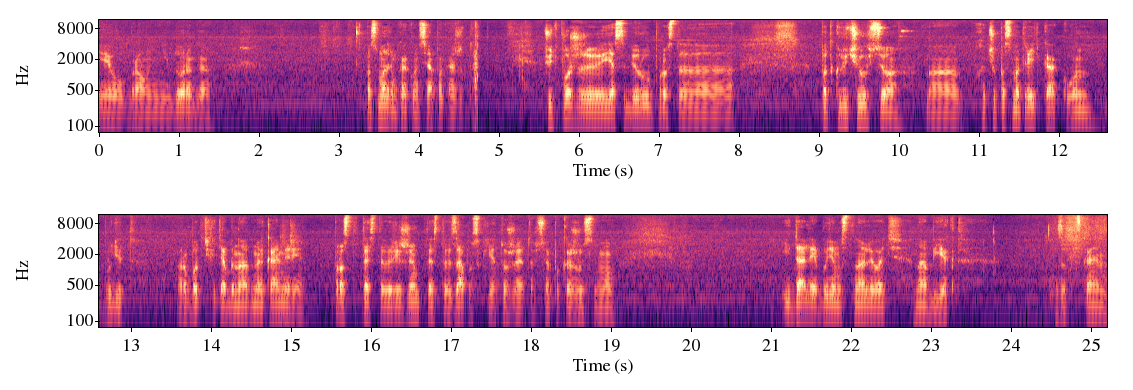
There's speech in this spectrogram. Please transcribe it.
Я его брал недорого. Посмотрим, как он себя покажет. Чуть позже я соберу, просто э, подключу все. Э, хочу посмотреть, как он будет работать хотя бы на одной камере. Просто тестовый режим, тестовый запуск. Я тоже это все покажу, сниму. И далее будем устанавливать на объект. Запускаем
